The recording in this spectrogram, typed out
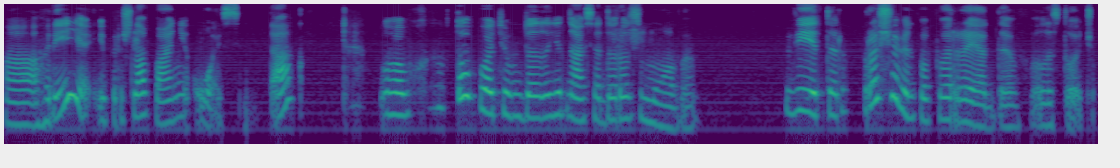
а, гріє і прийшла пані осінь. Так? Е, Хто потім доєднався до розмови? Вітер. Про що він попередив листочок?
